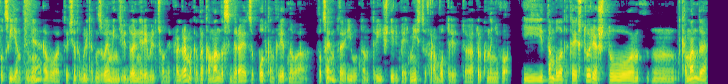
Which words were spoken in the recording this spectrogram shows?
пациентами. Вот. То есть это были так называемые индивидуальные реабилитационные программы, когда команда собирается под конкретного пациента и вот там 3, 4, 5 месяцев работает а, только на него. И там была такая история, что команда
